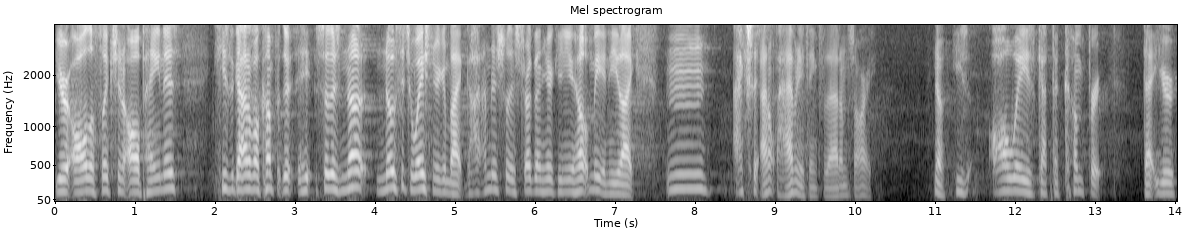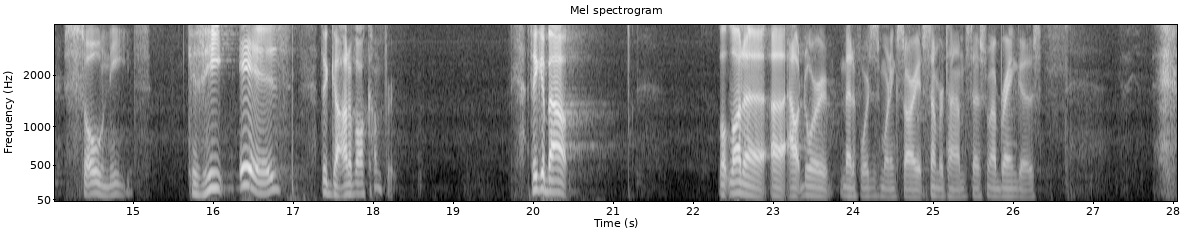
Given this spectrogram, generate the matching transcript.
your all affliction, all pain is, He's the God of all comfort. So there's no, no situation you're gonna be like, God, I'm just really struggling here. Can you help me? And He like, mm, actually, I don't have anything for that. I'm sorry. No, He's always got the comfort that your soul needs because He is the God of all comfort. Think about a lot of uh, outdoor metaphors this morning. Sorry, it's summertime, so that's where my brain goes.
